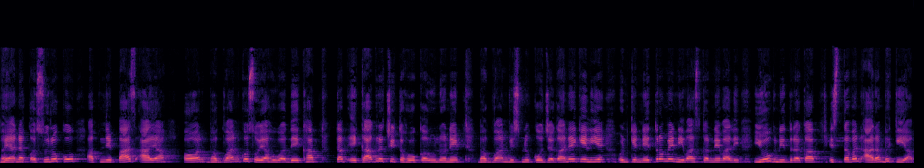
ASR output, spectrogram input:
भयानक असुरों को अपने पास आया और भगवान को सोया हुआ देखा तब एकाग्रचित होकर उन्होंने भगवान विष्णु को जगाने के लिए उनके नेत्रों में निवास करने वाली योग निद्रा का स्तवन आरंभ किया,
